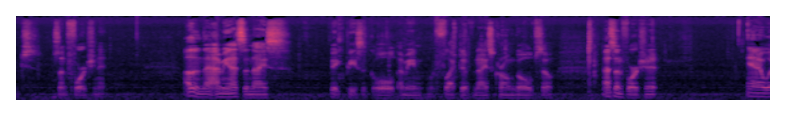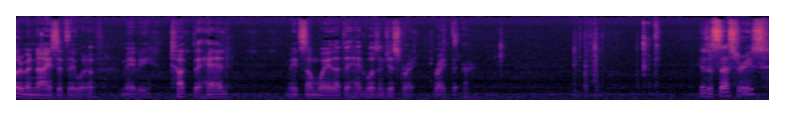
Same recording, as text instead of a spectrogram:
which is unfortunate. Other than that, I mean, that's a nice big piece of gold. I mean, reflective, nice chrome gold, so that's unfortunate. And it would have been nice if they would have maybe tucked the head, made some way that the head wasn't just right, right there. His accessories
